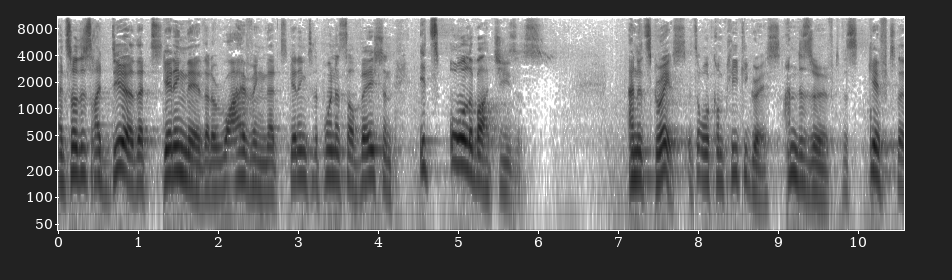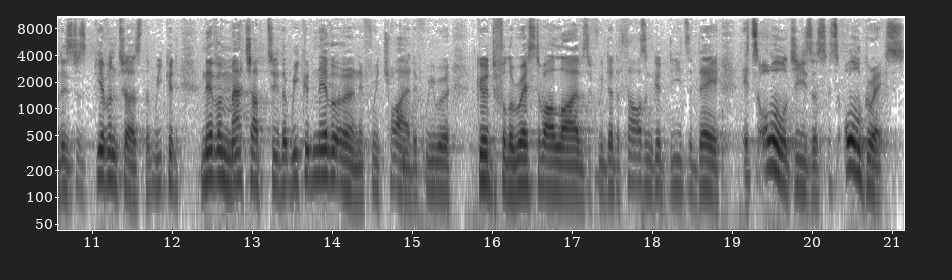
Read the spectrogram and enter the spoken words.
And so, this idea that getting there, that arriving, that getting to the point of salvation, it's all about Jesus. And it's grace. It's all completely grace, undeserved. This gift that is just given to us that we could never match up to, that we could never earn if we tried, if we were good for the rest of our lives, if we did a thousand good deeds a day. It's all Jesus. It's all grace.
